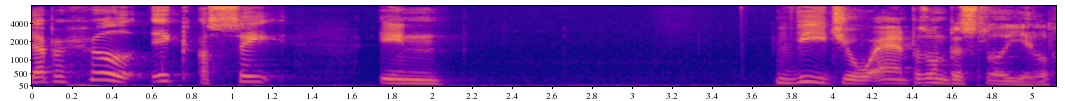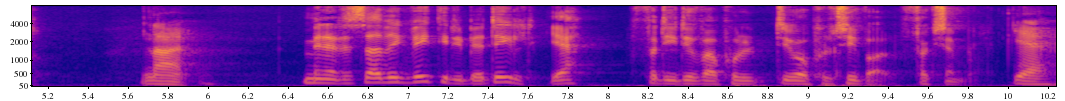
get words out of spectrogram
Jeg behøvede ikke at se en video af en person, der er slået ihjel. Nej. Men er det stadigvæk vigtigt, at det bliver delt? Ja, fordi det var, det var politivold, for eksempel. Ja.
